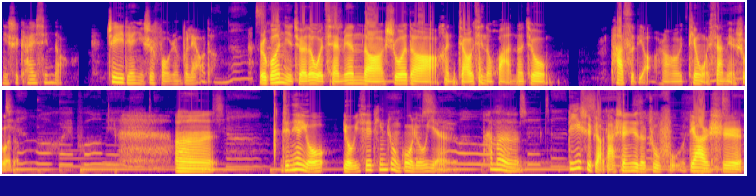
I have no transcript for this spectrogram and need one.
你是开心的，这一点你是否认不了的。如果你觉得我前面的说的很矫情的话，那就 pass 掉，然后听我下面说的。嗯，今天有有一些听众给我留言，他们第一是表达生日的祝福，第二是。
